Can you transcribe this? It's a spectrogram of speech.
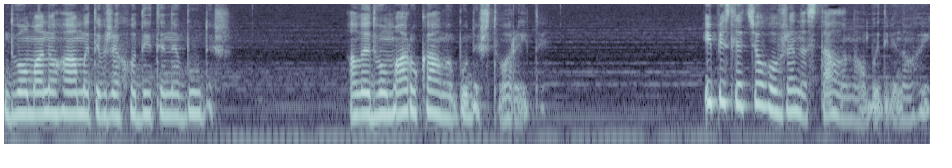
Двома ногами ти вже ходити не будеш, але двома руками будеш творити. І після цього вже не стала на обидві ноги.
